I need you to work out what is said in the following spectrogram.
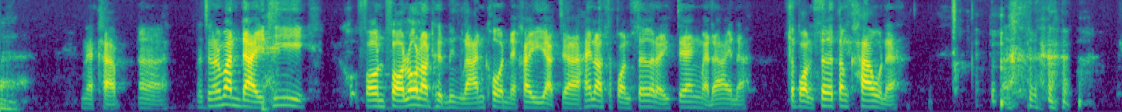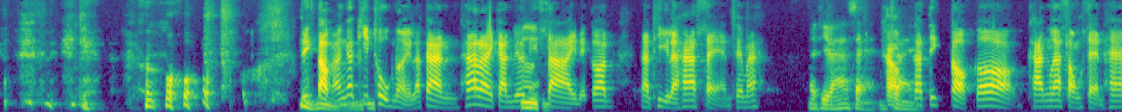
อ่านะครับอ่าเพราะฉะนั้นวันใดที่ follow เราถึงหนึ่งล้านคนเนี่ยใครอยากจะให้เราสปอนเซอร์อะไรแจ้งมาได้นะ สปอนเซอร์ต้องเข้านะTikTok อันก็คิดถูกหน่อยละกัน ถ้ารายการ Wealth Designs เนี่ยก็นาทีละห้าแสนใช่ไหมนาทีละห้าแสนครับใช่ถ้า TikTok ก็ครั้งละสองแสนห้า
